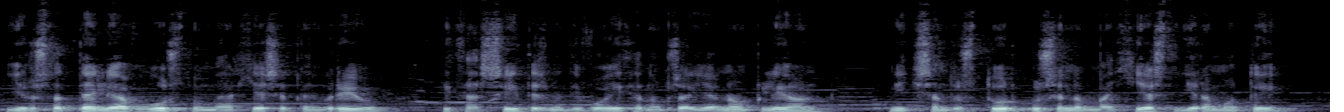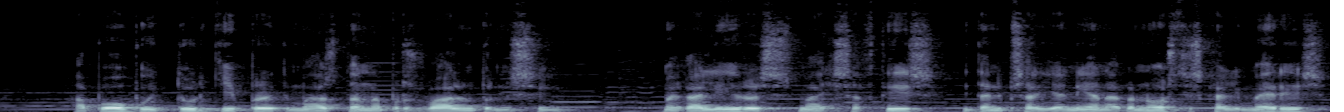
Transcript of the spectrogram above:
Γύρω στα τέλη Αυγούστου με αρχές Σεπτεμβρίου, οι Θασίτες με τη βοήθεια των ψαγιανών πλοίων νίκησαν τους Τούρκους σε ναυμαχία στην Κεραμωτή, από όπου οι Τούρκοι προετοιμάζονταν να προσβάλλουν το νησί. Μεγάλη ήρωες της μάχης αυτής ήταν η ψαριανή αναγνώστης Καλημέρης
